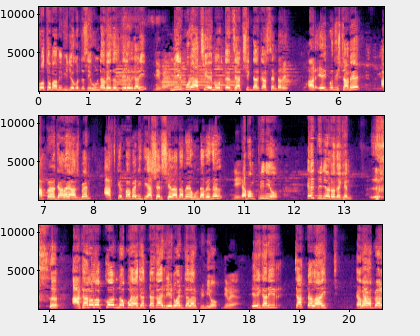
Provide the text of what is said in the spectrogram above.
প্রথম আমি ভিডিও করতেছি হুন্ডা ভেজেল তেলের গাড়ি। মিরপুরে আছি এই মুহূর্তে জ্যাট শিকদার কার সেন্টারে আর এই প্রতিষ্ঠানে আপনারা যারাই আসবেন আজকে পাবেন ইতিহাসের সেরা দামে হুন্ডা ভেজেল এবং প্রিমিয় এই প্রিমিয়টা দেখেন। আঠারো লক্ষ নব্বই হাজার টাকায় রেড ওয়াইন কালার প্রিমিয় এই গাড়ির চারটা লাইট এবং আপনার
